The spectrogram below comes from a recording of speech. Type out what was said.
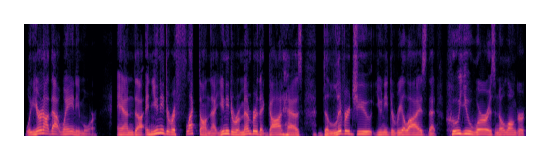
Well, you're not that way anymore and uh, and you need to reflect on that. You need to remember that God has delivered you. You need to realize that who you were is no longer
